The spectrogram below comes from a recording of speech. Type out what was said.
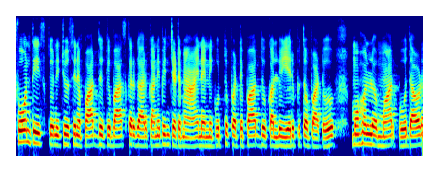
ఫోన్ తీసుకుని చూసిన పార్థుకి భాస్కర్ గారు కనిపించటమే ఆయనని గుర్తుపట్టి పార్థు కళ్ళు ఎరుపుతో పాటు మొహంలో మార్పు దవడ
